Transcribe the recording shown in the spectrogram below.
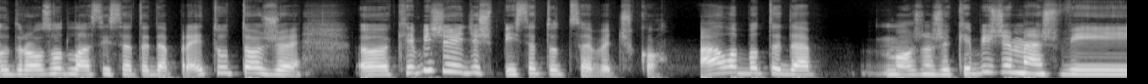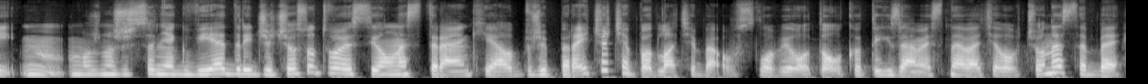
rozhodla si sa teda pre túto, že e, kebyže ideš písať to CVčko, alebo teda možno, že keby, že máš vy, možno, že sa nejak vyjadriť, že čo sú tvoje silné stránky, alebo že prečo ťa podľa teba oslovilo toľko tých zamestnávateľov, čo na sebe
